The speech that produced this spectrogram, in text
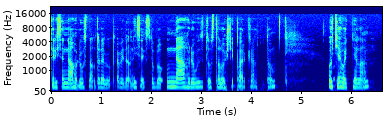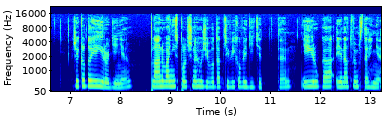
který se náhodou stal, to nebyl pravidelný sex, to bylo náhodou, to stalo ještě párkrát potom. Otěhotněla. Řekl to její rodině. Plánování společného života při výchově dítěte. Její ruka je na tvém stehně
